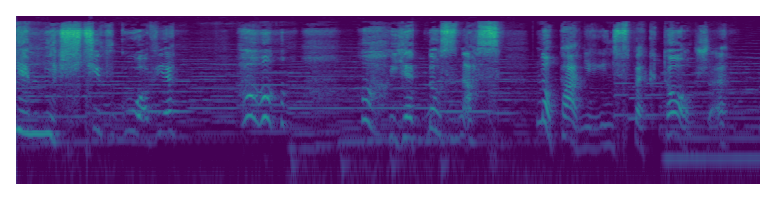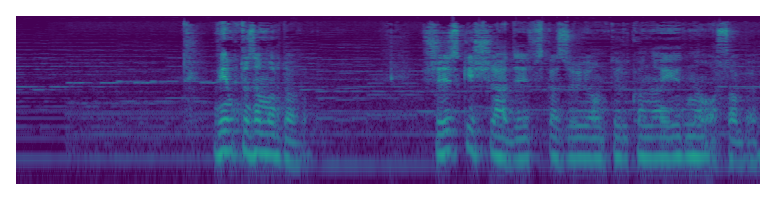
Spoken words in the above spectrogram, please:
nie mieści w głowie. O, o, jedno z nas. No, panie inspektorze. Wiem, kto zamordował. Wszystkie ślady wskazują tylko na jedną osobę.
